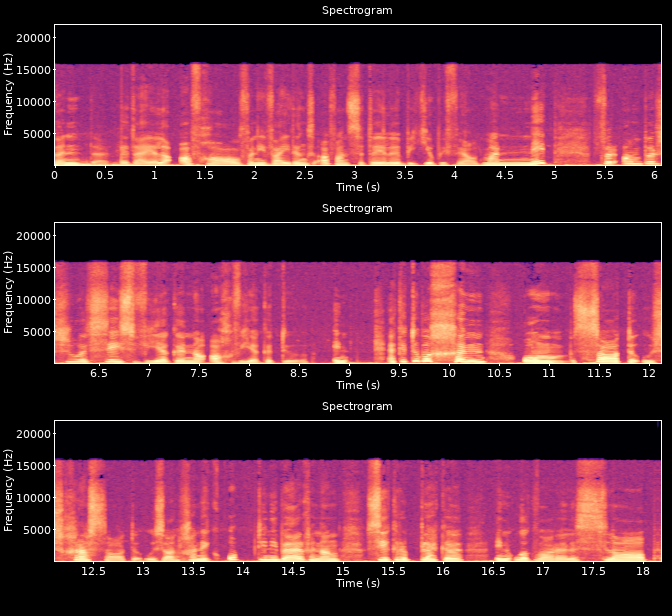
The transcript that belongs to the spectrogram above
winter het hy hulle afgehaal van die weidings af en sit hy hulle 'n bietjie op die veld, maar net vir amper so 6 weke na 8 weke toe. En ek het toe begin om saad te oes, grassaad te oes. Dan gaan ek op teen die berg en dan sekere plekke en ook waar hulle slaap,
